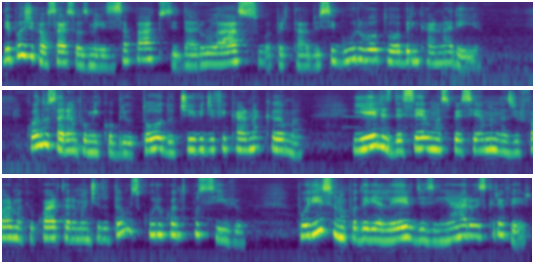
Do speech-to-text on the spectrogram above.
Depois de calçar suas meias e sapatos e dar o laço apertado e seguro, voltou a brincar na areia. Quando o sarampo me cobriu todo, tive de ficar na cama, e eles desceram as persianas de forma que o quarto era mantido tão escuro quanto possível. Por isso não poderia ler, desenhar ou escrever.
